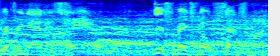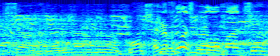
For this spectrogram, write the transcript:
ripping at his hair. This makes no sense, Monsoon. And of course, Gorilla Monsoon.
